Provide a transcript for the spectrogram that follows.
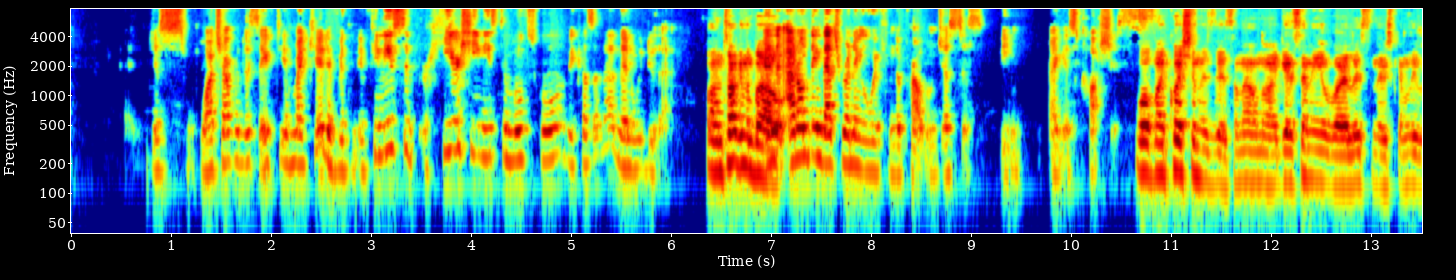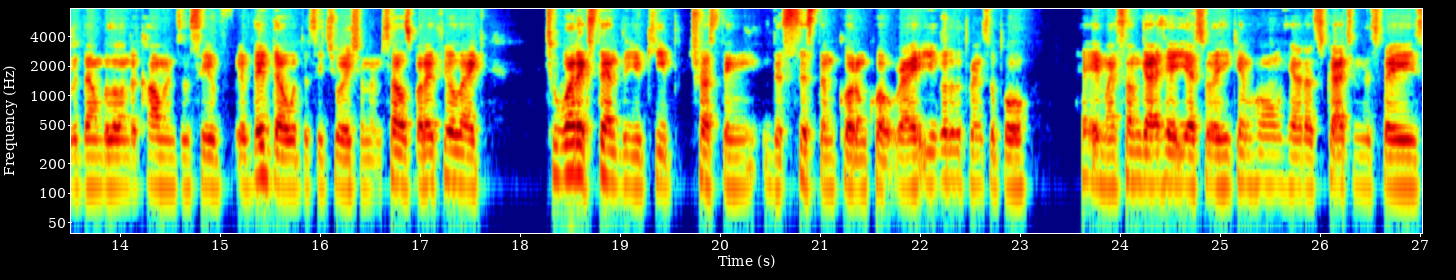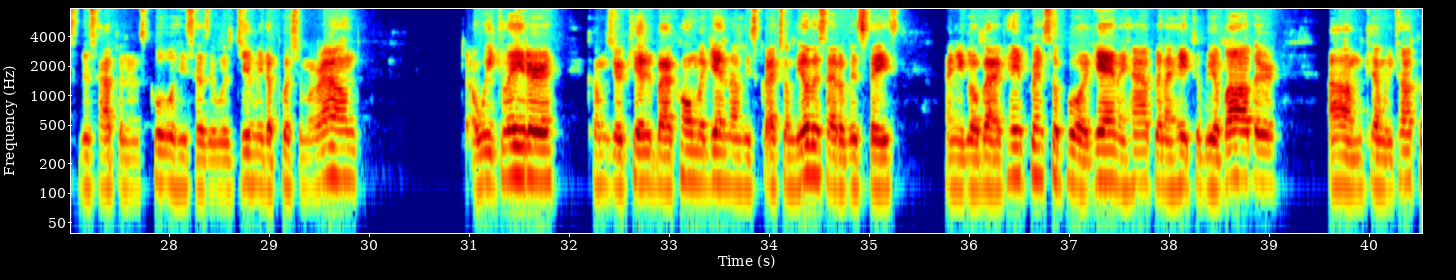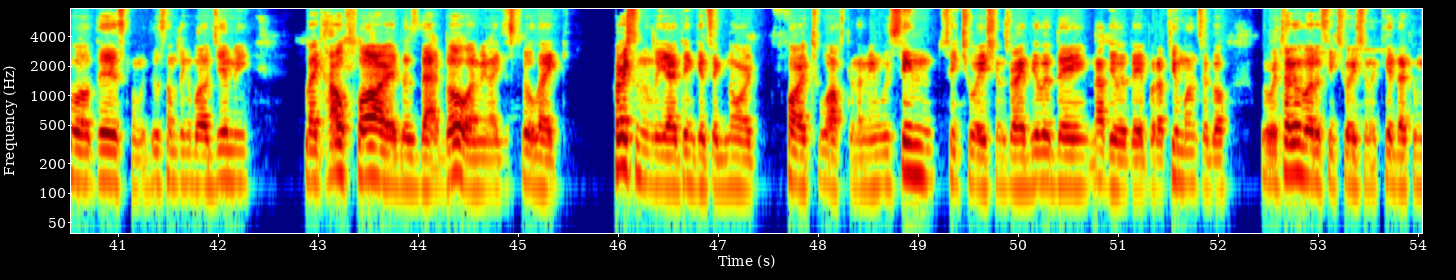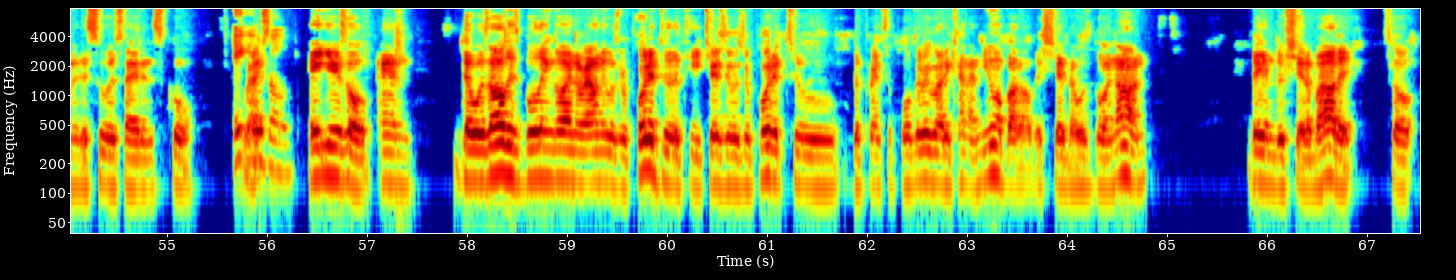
just watch out for the safety of my kid. If it, if he needs to, he or she needs to move school because of that, then we do that. Well, I'm talking about. And I don't think that's running away from the problem. Just as being, I guess, cautious. Well, my question is this, and I don't know. I guess any of our listeners can leave it down below in the comments and see if, if they've dealt with the situation themselves. But I feel like, to what extent do you keep trusting the system, quote unquote, right? You go to the principal, hey, my son got hit yesterday. He came home, he had a scratch in his face. This happened in school. He says it was Jimmy that pushed him around. A week later, comes your kid back home again. Now he's scratched on the other side of his face. And you go back, hey, principal, again, it happened. I hate to be a bother um, can we talk about this? Can we do something about Jimmy? Like, how far does that go? I mean, I just feel like, personally, I think it's ignored far too often. I mean, we've seen situations, right? The other day, not the other day, but a few months ago, we were talking about a situation, a kid that committed suicide in school, eight right. years old. eight years old, and there was all this bullying going around. It was reported to the teachers, it was reported to the principals. Everybody kind of knew about all this shit that was going on. They didn't do shit about it. So,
